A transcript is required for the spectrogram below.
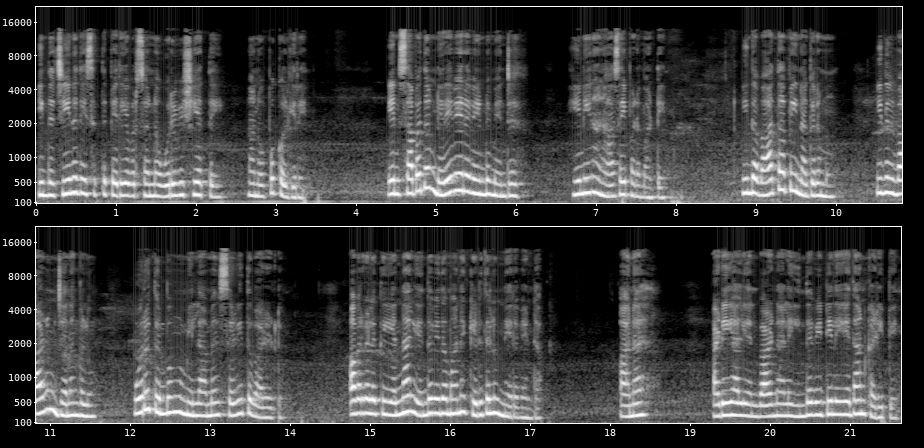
இந்த சீன தேசத்து பெரியவர் சொன்ன ஒரு விஷயத்தை நான் ஒப்புக்கொள்கிறேன். என் சபதம் நிறைவேற வேண்டும் என்று. இனி நான் ஆசைப்பட மாட்டேன். இந்த வாத்தாபி நகரமும் இதில் வாழும் ஜனங்களும் ஒரு துன்பமும் இல்லாமல் செழித்து வாழட்டும். அவர்களுக்கு என்னால் எந்த விதமான கெடுதலும் நேர வேண்டாம். ஆனால் அடியால் என் வாழ்நாளை இந்த வீட்டிலேயே தான் கழிப்பேன்.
